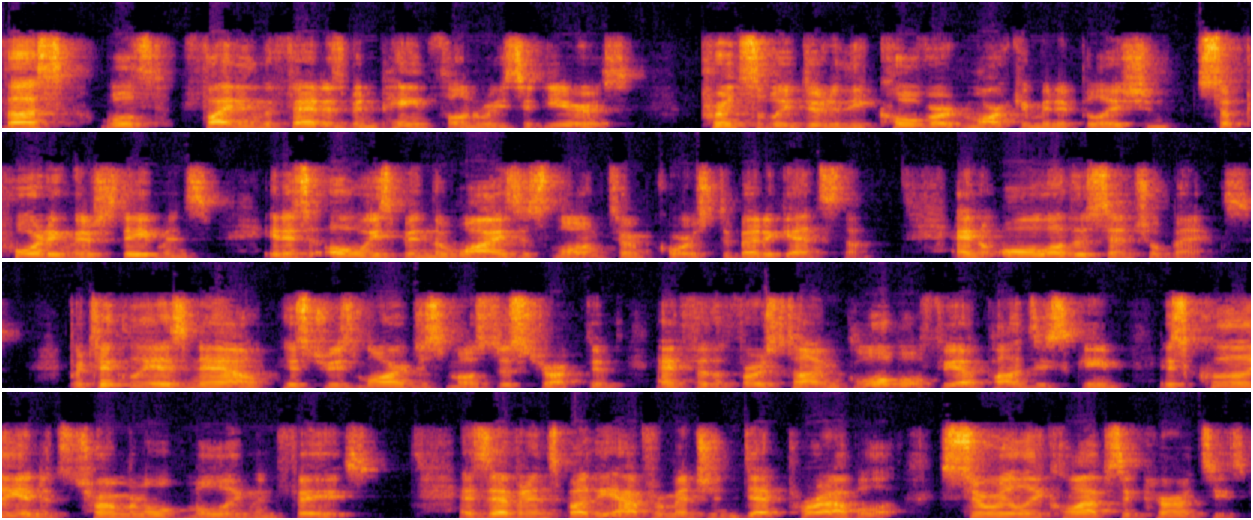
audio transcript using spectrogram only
Thus, whilst fighting the Fed has been painful in recent years, principally due to the covert market manipulation supporting their statements, it has always been the wisest long term course to bet against them and all other central banks particularly as now history's largest, most destructive, and for the first time global fiat Ponzi scheme is clearly in its terminal malignant phase. As evidenced by the aforementioned debt parabola, serially collapsing currencies,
